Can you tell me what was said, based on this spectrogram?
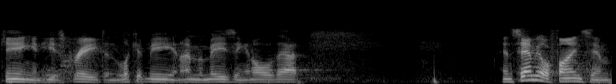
king and he is great and look at me and I'm amazing and all of that. And Samuel finds him.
